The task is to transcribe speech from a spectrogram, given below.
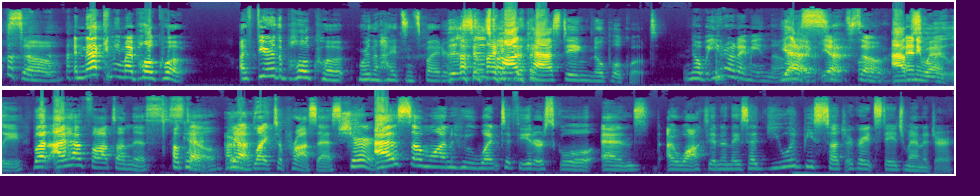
So, and that can be my pull quote. I fear the pull quote more than heights and spiders. This is podcasting, no pull quotes. No, but you know what I mean, though. Yes. Like, yeah. Yes, So, totally. anyway, Absolutely. But I have thoughts on this Okay. still. that Yes. I'd like to process. Sure. As someone who went to theater school and I walked in and they said, You would be such a great stage manager.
